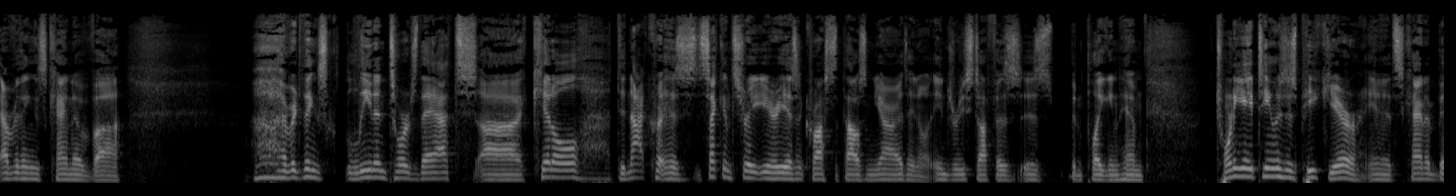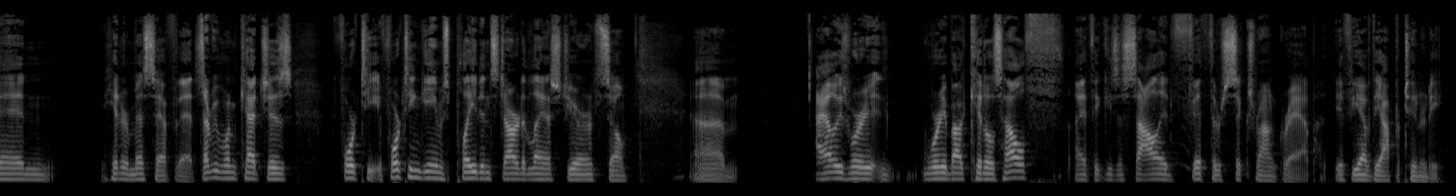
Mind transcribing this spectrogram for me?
everything's kind of. Uh, uh, everything's leaning towards that. Uh, Kittle did not his second straight year. He hasn't crossed a thousand yards. I know injury stuff has has been plaguing him. 2018 was his peak year, and it's kind of been hit or miss after that. 71 catches, 14, 14 games played and started last year. So um, I always worry worry about Kittle's health. I think he's a solid fifth or sixth round grab if you have the opportunity.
